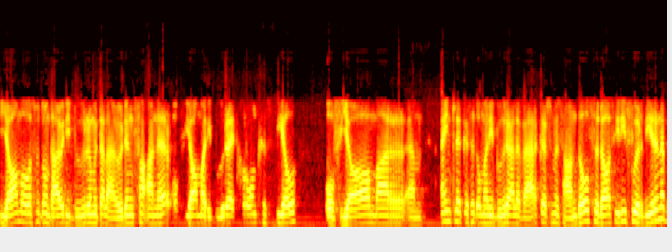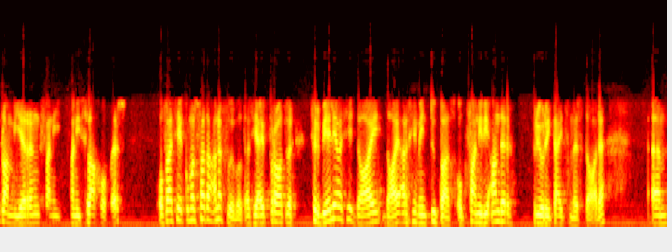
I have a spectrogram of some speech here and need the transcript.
ja, maar ons moet onthou die boere moet hulle houding verander of ja, maar die boere het grond gesteel of ja, maar ehm um, eintlik is dit omdat die boere hulle werkers mishandel, so daar's hierdie voortdurende blameering van die van die slagoffers. Of as jy kom ons vat 'n ander voorbeeld, as jy praat oor verbeel jy as jy daai daai argument toepas op van hierdie ander prioriteitsmisdade. Ehm um,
